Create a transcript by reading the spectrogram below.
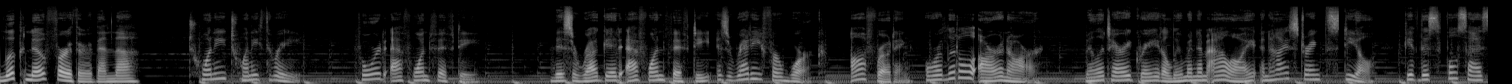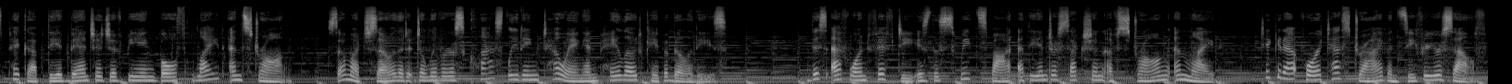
Look no further than the 2023 Ford F-150. This rugged F-150 is ready for work, off-roading, or a little R&R. Military-grade aluminum alloy and high-strength steel give this full-size pickup the advantage of being both light and strong, so much so that it delivers class-leading towing and payload capabilities. This F-150 is the sweet spot at the intersection of strong and light. Take it out for a test drive and see for yourself.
